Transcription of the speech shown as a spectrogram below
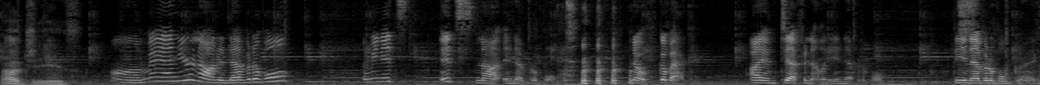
Oh, jeez. Oh man, you're not inevitable. I mean, it's it's not inevitable. No, go back. I am definitely inevitable. The inevitable Gregg.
